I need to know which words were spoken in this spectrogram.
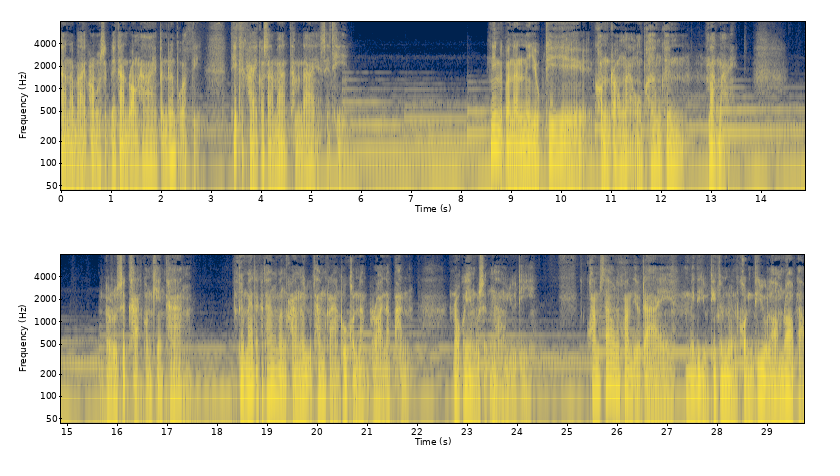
การระบายความรู้สึกด้วยการร้องไห้เป็นเรื่องปกติ ที่ใครๆก็สามารถทำได้เสียทีนี่ไปกว่านั้นในยุคที่คนเราเหงาเพิ่มขึ้นมากมาย เรารู้สึกขาดคนเคียงข้าง หรือแม้แต่กระทั่งบางครั้งเราอยู่ท่ามกลางผู้คนนับร้อยนับพัน เราก็ยังรู้สึกเหงาอยู่ดี ความเศร้าและความเดียวดายไม่ได้อยู่ที่จำนวนคนที่อยู่ล้อมรอบเรา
